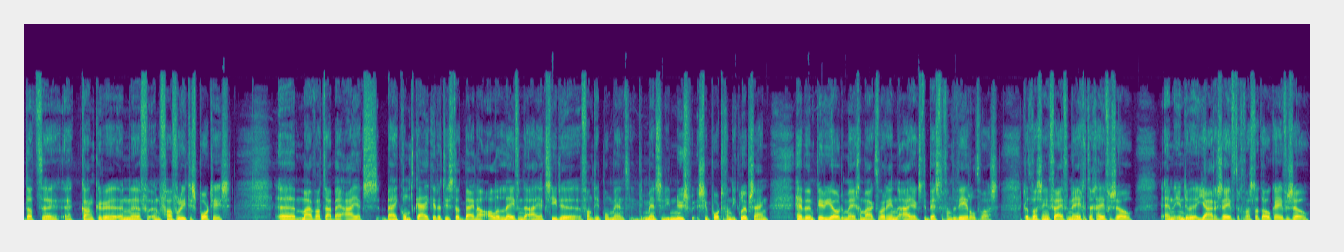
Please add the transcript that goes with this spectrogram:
dat kankeren een, een favoriete sport is. maar wat daar bij Ajax bij komt kijken... dat is dat bijna alle levende Ajaxiden van dit moment... de mensen die nu supporter van die club zijn... hebben een periode meegemaakt waarin Ajax de beste van de wereld was. Dat was in 95 even zo. En in de jaren 70 was dat ook even zo.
